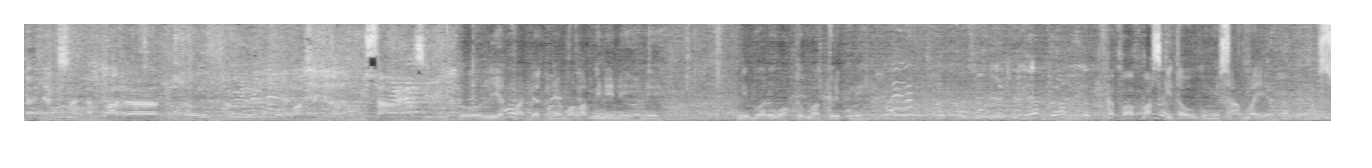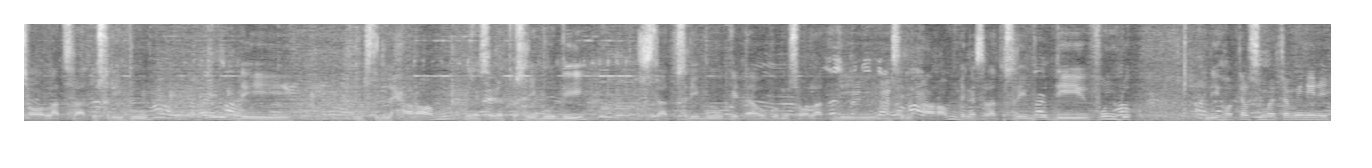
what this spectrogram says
Yang sangat padat kita bisa. Tuh lihat padatnya malam ini nih nih. Ini baru waktu maghrib nih. Apa pas kita hukumi sama ya? Sholat 100 ribu di Masjidil Haram. Dengan 100 ribu di 100 ribu kita hukumi sholat di Masjidil Haram. Dengan 100 ribu di funduk di hotel semacam ini nih.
